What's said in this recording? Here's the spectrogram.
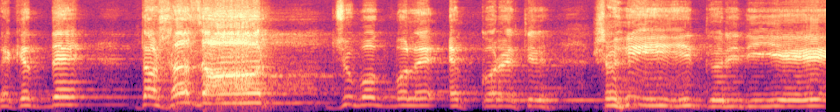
লেখে দে, দশ হাজার যুবক বলে এক করে শহীদ করে দিয়ে।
